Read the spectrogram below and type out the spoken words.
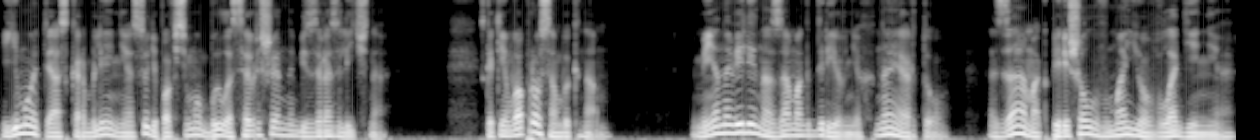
Ему это оскорбление, судя по всему, было совершенно безразлично. «С каким вопросом вы к нам?» «Меня навели на замок древних, на Эрту. Замок перешел в мое владение.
